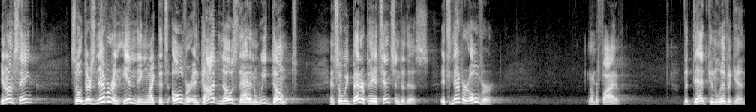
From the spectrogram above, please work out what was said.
You know what I'm saying? So there's never an ending like that's over, and God knows that, and we don't. And so we better pay attention to this. It's never over. Number five, the dead can live again.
